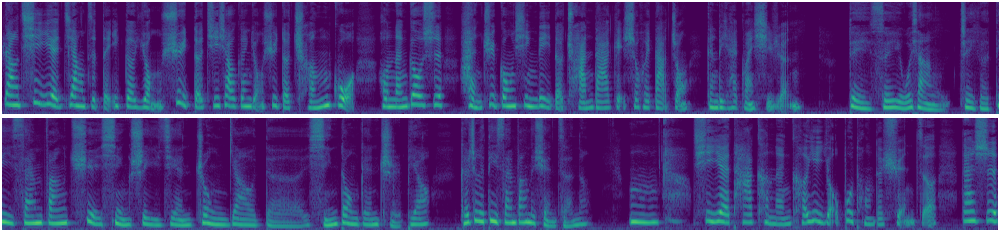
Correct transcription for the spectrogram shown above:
让企业这样子的一个永续的绩效跟永续的成果，和能够是很具公信力的传达给社会大众跟利害关系人。对，所以我想，这个第三方确信是一件重要的行动跟指标。可是，这个第三方的选择呢？嗯，企业它可能可以有不同的选择，但是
